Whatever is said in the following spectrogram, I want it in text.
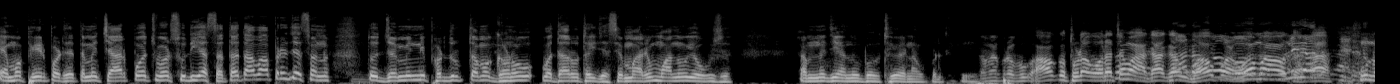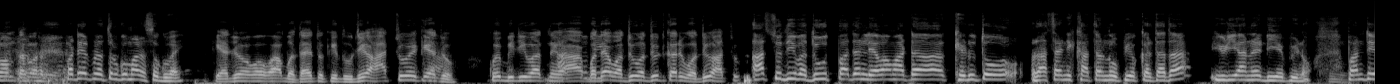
એમાં ફેર પડશે તમે ચાર પાંચ વર્ષ સુધી આ સતત આ વાપરી જશો ને તો જમીનની ફળદ્રુપતામાં ઘણો વધારો થઈ જશે. મારું માનવું એવું છે. અમને જે અનુભવ થયો એના ઉપરથી તમે પ્રભુ આવો કે થોડા ઓરચમાં આગા આગા ઊભા પણ ઓમાં આવો હા, શું નામ તમારું? પટેલ પ્રતુલ કુમાર અશોકભાઈ. કેજો આ બધાએ તો કીધું. જે સાચું હોય કેજો કોઈ બીજી વાત નહીં. આ બધા વધુ વધુ જ કર્યું વધુ સાચું આજ સુધી વધુ ઉત્પાદન લેવા માટે ખેડૂતો રાસાયણિક ખાતરનો ઉપયોગ કરતા હતા યુરિયા અને ડીએપી નો. પણ તે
